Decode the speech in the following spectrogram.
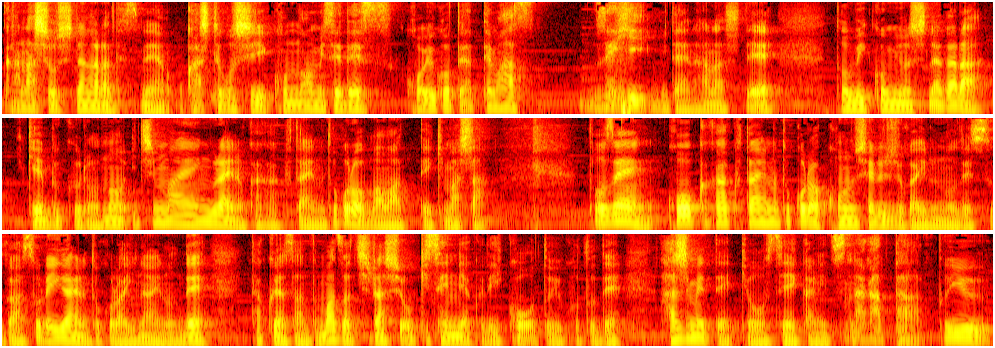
話をしながらですねお貸してほしいこんなお店です。こういうことやってます。ぜひみたいな話で飛び込みをしながら池袋の1万円ぐらいの価格帯のところを回ってきました。当然高価格帯のところはコンシェルジュがいるのですがそれ以外のところはいないので拓也さんとまずはチラシ置き戦略でいこうということで初めて今日成果につながったという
